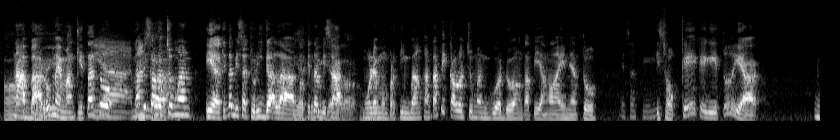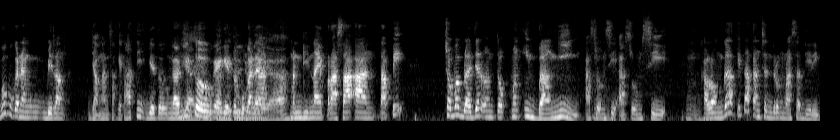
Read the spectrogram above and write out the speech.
Oh, nah oke. baru memang kita tuh Iya, emang tapi bisa. kalau cuman iya kita bisa curiga lah atau Iya, kita curiga bisa lah. mulai mempertimbangkan tapi kalau cuman gua doang tapi yang lainnya tuh It's okay. is okay kayak gitu ya gue bukan yang bilang jangan sakit hati gitu nggak Iya, gitu bukan kayak gitu gitu bukannya ya. mendinai perasaan tapi coba belajar untuk mengimbangi asumsi-asumsi Hmm. kalau enggak kita akan cenderung merasa diri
